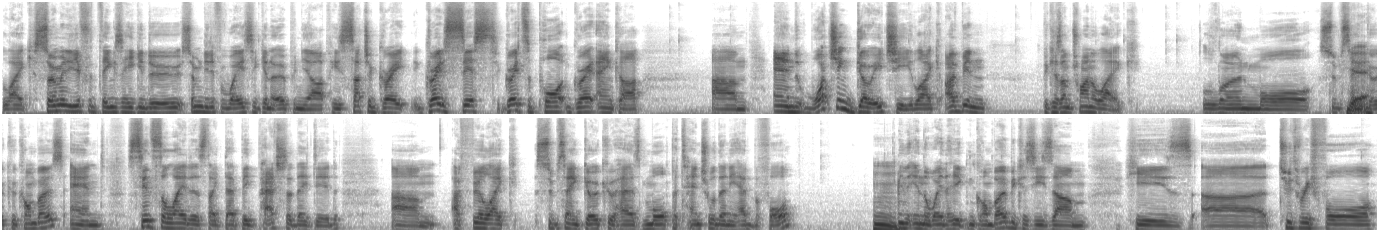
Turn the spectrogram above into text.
like so many different things that he can do, so many different ways he can open you up. He's such a great, great assist, great support, great anchor. Um, and watching Goichi, like I've been, because I'm trying to like learn more Super Saiyan Yeah. Goku combos, and since the latest like that big patch that they did, um, I feel like Super Saiyan Goku has more potential than he had before in, in the way that he can combo because he's um he's uh two three four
